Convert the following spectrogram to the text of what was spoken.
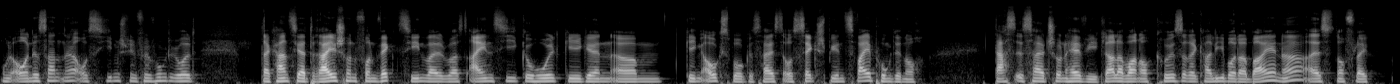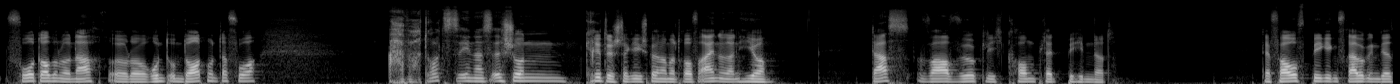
Und auch interessant, ne? Aus sieben Spielen fünf Punkte geholt. Da kannst du ja drei schon von wegziehen, weil du hast einen Sieg geholt gegen, ähm, gegen Augsburg. Das heißt, aus sechs Spielen zwei Punkte noch das ist halt schon heavy. Klar, da waren auch größere Kaliber dabei, ne, als noch vielleicht vor Dortmund oder nach oder rund um Dortmund davor. Aber trotzdem, das ist schon kritisch. Da gehe ich später nochmal drauf ein. Und dann hier. Das war wirklich komplett behindert. Der VfB gegen Freiburg in, der,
